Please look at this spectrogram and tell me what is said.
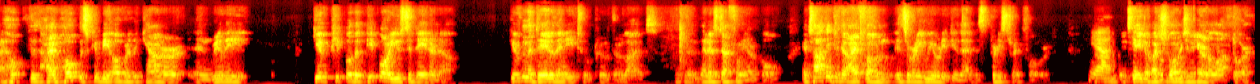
I hope that, I hope this could be over the counter and really give people that people are used to data now. Give them the data they need to improve their lives. That is definitely our goal. And talking to the iPhone, it's already we already do that. It's pretty straightforward. Yeah. It's need an electrical engineer and a locked door.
